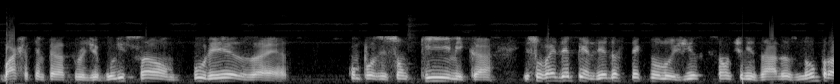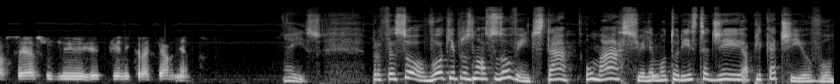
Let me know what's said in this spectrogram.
baixa temperatura de ebulição, pureza, é, composição química. Isso vai depender das tecnologias que são utilizadas no processo de refino e craqueamento. É isso. Professor, vou aqui para os nossos ouvintes, tá? O Márcio, ele é motorista de aplicativo.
